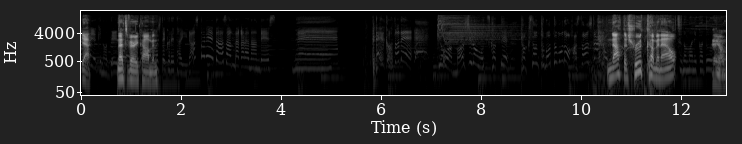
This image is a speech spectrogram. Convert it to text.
Yeah, that's very common. Not the truth coming out. Damn.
